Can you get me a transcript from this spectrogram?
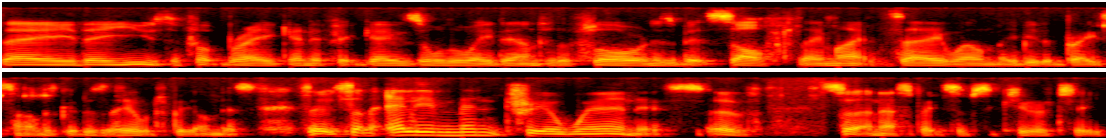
they they use the foot brake, and if it goes all the way down to the floor and is a bit soft, they might say, well, maybe the brakes aren't as good as they ought to be on this. So some elementary awareness of certain aspects of security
